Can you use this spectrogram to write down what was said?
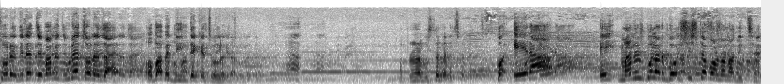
ছুড়ে দিলে, যেভাবে দূরে চলে যায়, ওভাবে দিন থেকে চলে যাবে। আপনারা বুঝতে পেরেছেন? এরা এই মানুষগুলোর বৈশিষ্ট্য বর্ণনা দিচ্ছেন,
